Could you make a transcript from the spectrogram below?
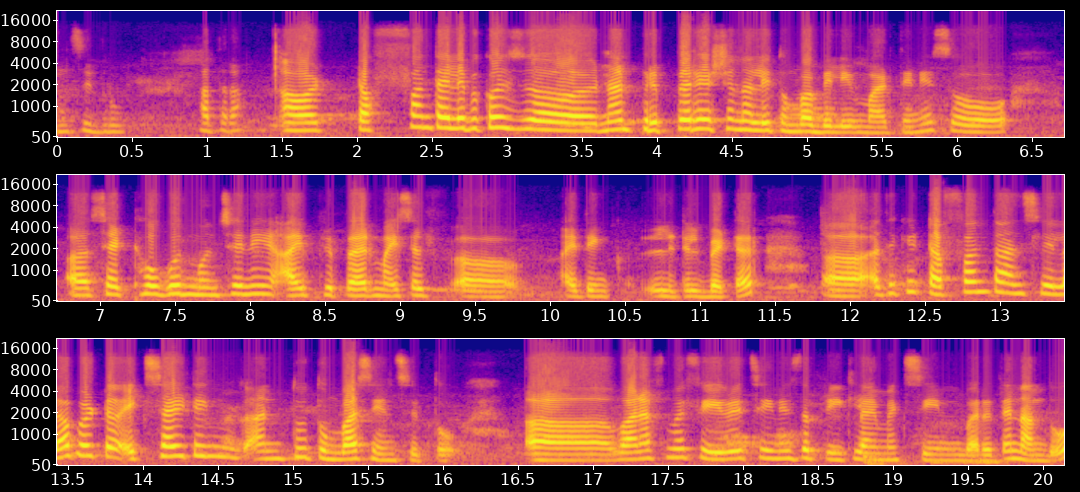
ಅನ್ಸಿದ್ರು? ಆ ಥರ? ಟಫ್ ಅಂತ ಇಲ್ಲ ಬಿಕಾಸ್ ನಾನು ಪ್ರಿಪರೇಷನಲ್ಲಿ ತುಂಬ ಬಿಲೀವ್ ಮಾಡ್ತೀನಿ. ಸೊ ಸೆಟ್ ಹೋಗೋದು ಮುಂಚೆನೇ I prepare myself I think little better ಅದಕ್ಕೆ ಟಫ್ ಅಂತ ಅನಿಸ್ಲಿಲ್ಲ ಬಟ್ ಎಕ್ಸೈಟಿಂಗ್ ಅಂತೂ ತುಂಬ ಸೀನ್ಸ್ ಇತ್ತು. One of my favourite scene is the pre climax scene ಬರುತ್ತೆ ನಂದು.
